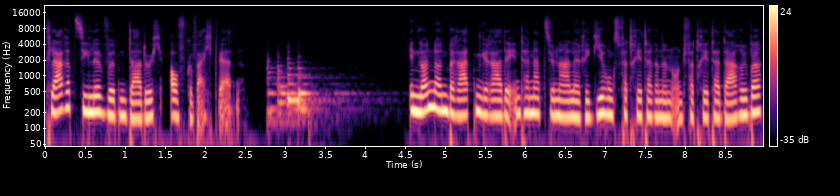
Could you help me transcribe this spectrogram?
klare Ziele würden dadurch aufgeweicht werden. In London beraten gerade internationale Regierungsvertreterinnen und Vertreter darüber,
